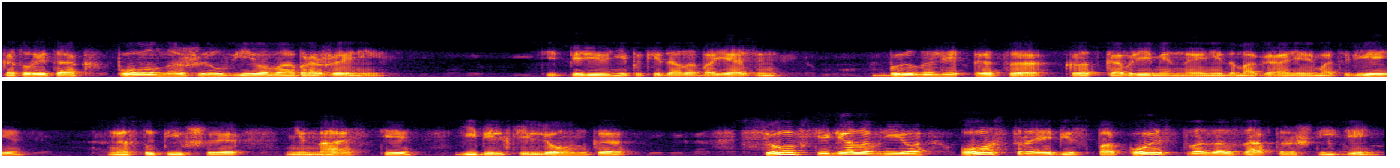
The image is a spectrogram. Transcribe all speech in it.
который так полно жил в ее воображении. Теперь ее не покидала боязнь. Было ли это кратковременное недомогание Матвея, наступившее ненастье, гибель теленка? Все вселяло в нее острое беспокойство за завтрашний день.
